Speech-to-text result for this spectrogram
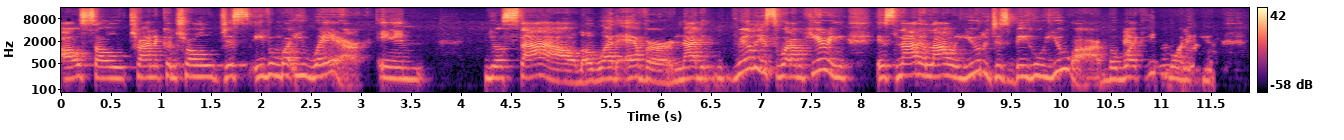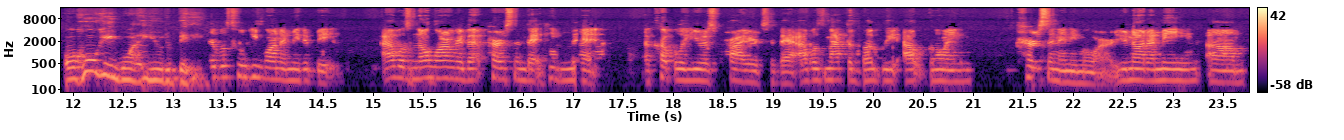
also trying to control just even what you wear. And your style or whatever. Not really, it's what I'm hearing. It's not allowing you to just be who you are, but what Absolutely. he wanted you or who he wanted you to be. It was who he wanted me to be. I was no longer that person that he met a couple of years prior to that. I was not the bubbly, outgoing person anymore. You know what I mean? Um,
